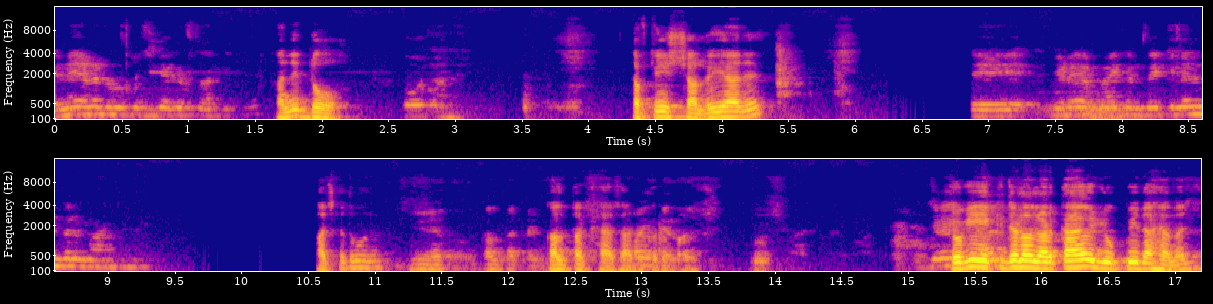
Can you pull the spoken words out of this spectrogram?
ਕਿੰਨੇ ਜਣੇ ਟੋਟਲ ਤੁਸੀਂ ਕਿਹਾ ਗ੍ਰਿਫਤਾਰ ਕੀਤੇ? ਹਾਂਜੀ ਦੋ। ਦੋ ਜਣੇ। ਤਫਤੀਸ਼ ਚੱਲ ਰਹੀ ਹੈ ਅਜੇ ਤੇ ਜਿਹੜੇ ਅਪਲਾਈ ਕਰਦੇ ਕਿੰਨੇ ਦਿਨ ਦਾ ਰਿਮਾਂਡ ਹੈ? ਅੱਜ ਕਦੋਂ ਹੋਣਾ ਕੱਲ ਤੱਕ ਹੈ। ਸਾਡੇ ਕੋਲ। ਕਿਉਂਕਿ ਇੱਕ ਜਿਹੜਾ ਲੜਕਾ ਹੈ ਉਹ ਯੂਪੀ ਦਾ ਹੈ ਨਾ ਜੀ।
